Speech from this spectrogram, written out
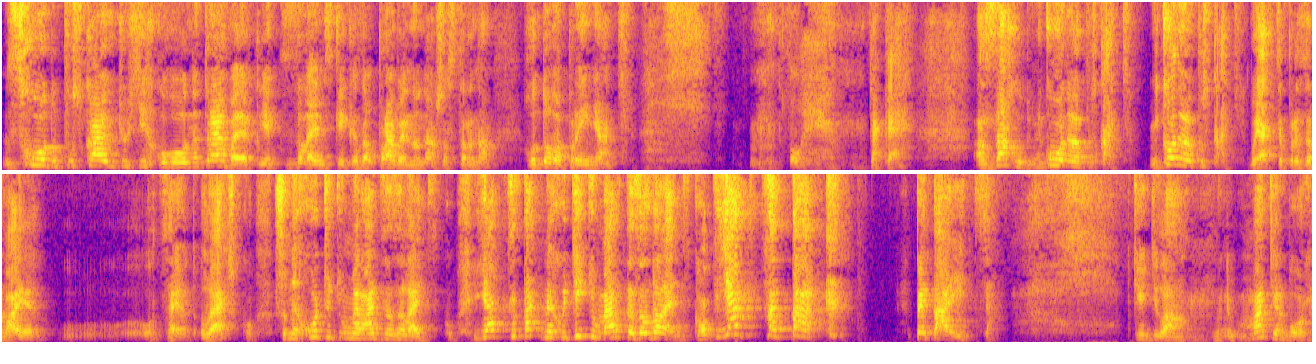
З пускають усіх, кого не треба, як, як Зеленський казав, правильно наша сторона готова прийняти. Ой, таке. А з заходу нікого не випускати. Нікого не випускати. Бо як це призиває оцей от Олешко, що не хочуть умирати за Зеленського. Як це так не хотіть умерти за Зеленського? От як це так? Питається. Такі діла. Матір Божа.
